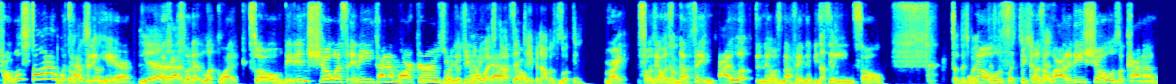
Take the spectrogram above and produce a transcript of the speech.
protostar? What's Protostar. happening here? Yeah, that's what it looked like. So they didn't show us any kind of markers or anything. Because anything you know, like I that. stopped that So- tape and I was looking. Right. So What's there was number? nothing. I looked and there was nothing to be Nothing. seen. So So this who might knows? looks like because a lot of these shows are kind of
